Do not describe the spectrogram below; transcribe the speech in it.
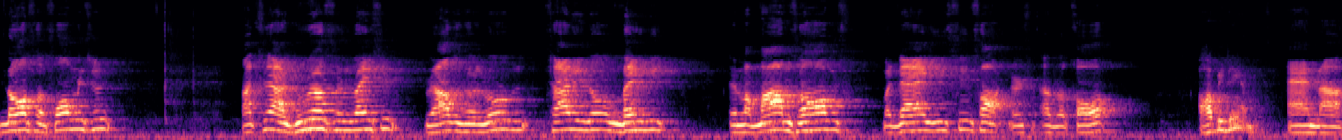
north of Farmington. I said, I grew up in racing when I was a little, tiny little baby in my mom's arms. My dad used to be partners of the car. I'll be damned. And uh,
